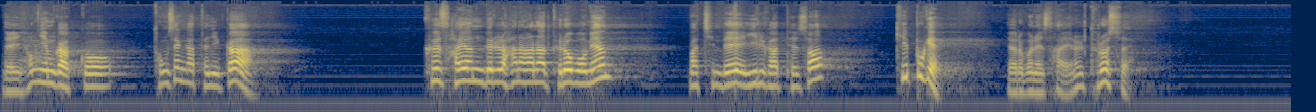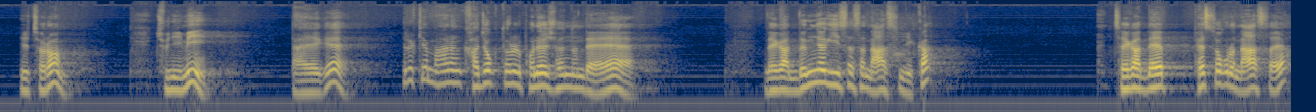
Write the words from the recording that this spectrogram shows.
내 형님 같고 동생 같으니까 그 사연들을 하나하나 들어보면 마치 내 일 같아서 기쁘게 여러분의 사연을 들었어요. 이처럼 주님이 나에게 이렇게 많은 가족들을 보내주셨는데 내가 능력이 있어서 나왔습니까? 제가 내 뱃속으로 나왔어요?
